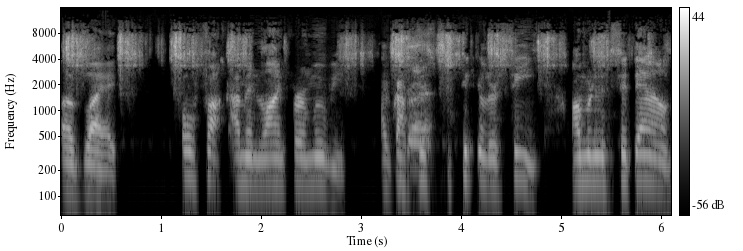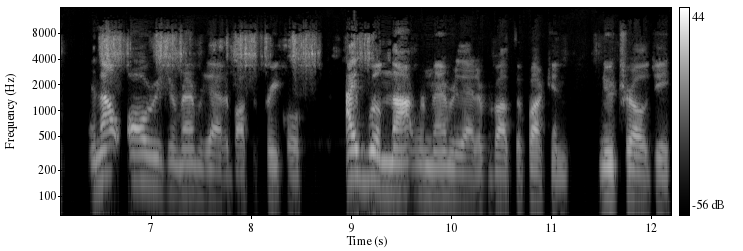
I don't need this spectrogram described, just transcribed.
of like, oh fuck, I'm in line for a movie. I've got Right. this particular seat. I'm gonna sit down. And I'll always remember that about the prequels. I will not remember that about the fucking new trilogy,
